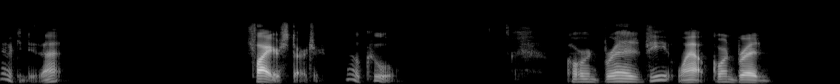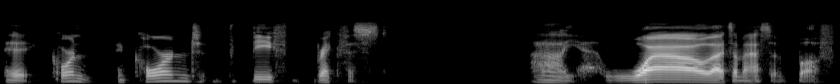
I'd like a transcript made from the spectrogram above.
Yeah, we can do that. Fire starter. Oh, cool. Cornbread beef. Wow, cornbread. Uh, corn, corned beef breakfast. Ah, yeah. Wow, that's a massive buff.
